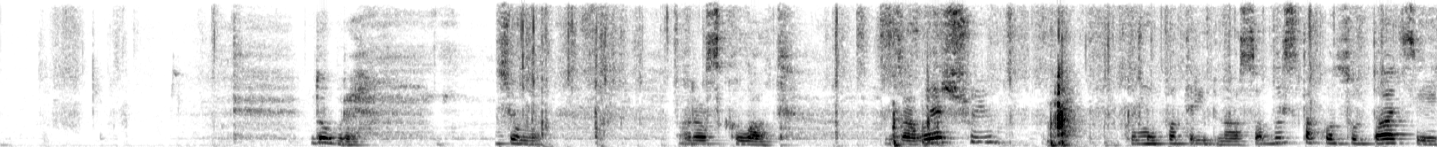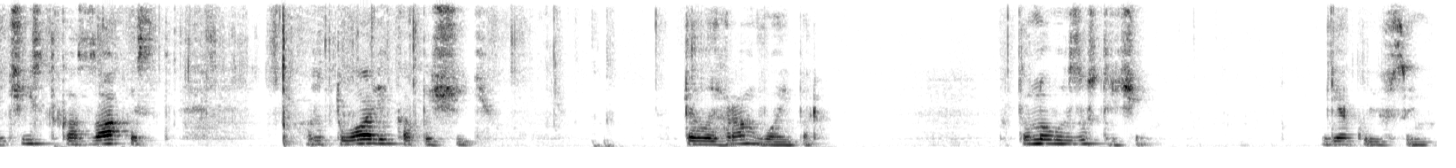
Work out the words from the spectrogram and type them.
Добре, на цьому розклад завершую. Кому потрібна особиста консультація, чистка, захист, ритуаліка, пишіть. Телеграм, вайбер. До нових зустрічей. Дякую всім.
